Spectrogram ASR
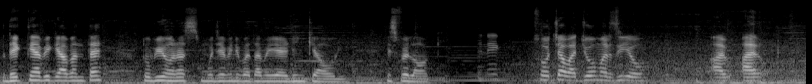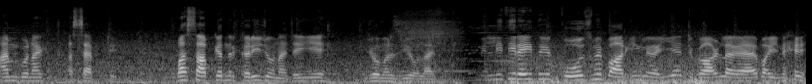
तो देखते हैं अभी क्या बनता है। टू बी ऑनस्ट मुझे भी नहीं पता मेरी एडिंग क्या होगी इस व्लॉग की। मैंने सोचा हुआ, जो मर्ज़ी हो I I am gonna accept it बस आपके अंदर करीज होना चाहिए जो मर्ज़ी हो लाइफ मिलनी थी रही तो ये कोल्स में पार्किंग लगाई है जुगाड़ लगाया है भाई ने।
